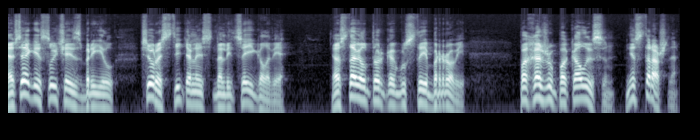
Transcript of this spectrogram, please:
На всякий случай сбрил всю растительность на лице и голове. Оставил только густые брови. Похожу по колысам, не страшно.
